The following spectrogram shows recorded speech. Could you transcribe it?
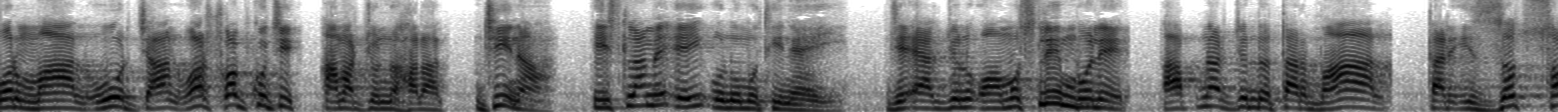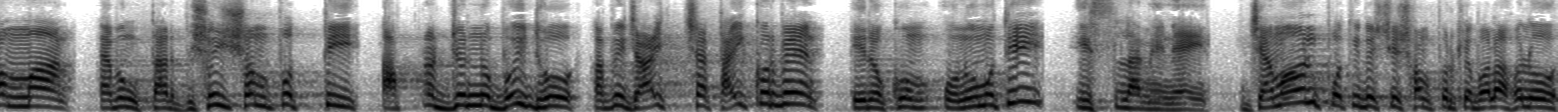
ওর মাল, ওর জান, ওর সব কিছু আমার জন্য হালাল। জি না, ইসলামে এই অনুমতি নেই। যে একজন অমুসলিম বলে আপনার জন্য তার মাল, তার ইজ্জত সম্মান এবং তার বিষয় সম্পত্তি আপনার জন্য বৈধ, আপনি যা ইচ্ছা তাই করবেন, এরকম অনুমতি ইসলামে নেই। যেমন প্রতিবেশী সম্পর্কে বলা হলো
